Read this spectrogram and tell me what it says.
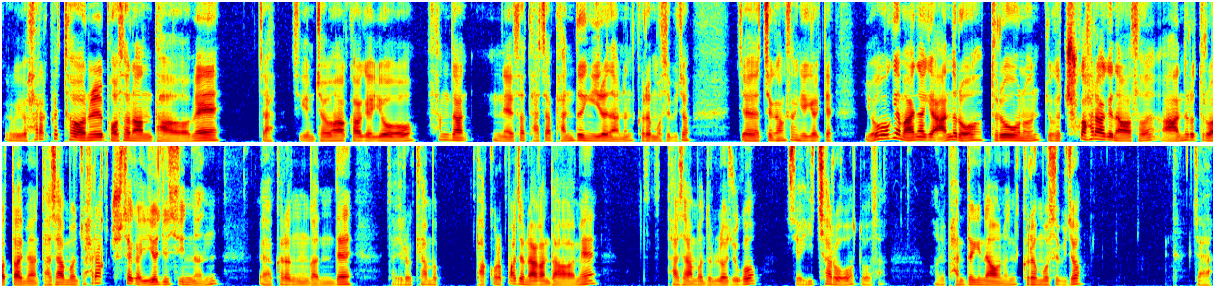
그리고 이 하락 패턴을 벗어난 다음에 자 지금 정확하게 요 상단에서 다시 한 반등이 일어나는 그런 모습이죠. 이제 제가 항상 얘기할 때 요게 만약에 안으로 들어오는 여기 추가 하락이 나와서 안으로 들어왔다면 다시 한번 좀 하락 추세가 이어질 수 있는 예, 그런 건데 자 이렇게 한번 밖으로 빠져나간 다음에 다시 한번 눌러주고 이제 2차로 또 반등이 나오는 그런 모습이죠. 자,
